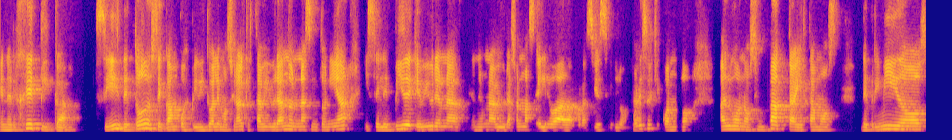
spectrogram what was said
energética, ¿sí? De todo ese campo espiritual, emocional que está vibrando en una sintonía y se le pide que vibre en una, vibración más elevada, por así decirlo. Por eso es que cuando algo nos impacta y estamos deprimidos,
